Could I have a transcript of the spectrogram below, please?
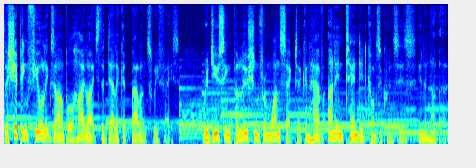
The shipping fuel example highlights the delicate balance we face. Reducing pollution from one sector can have unintended consequences in another.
